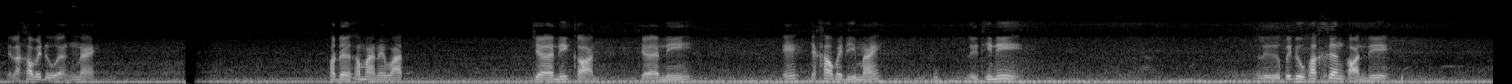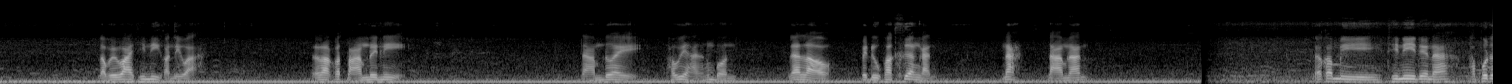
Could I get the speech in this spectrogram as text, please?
เดี๋ยวเราเข้าไปดูกันข้างใน พอเดินเข้ามาในวัด เจออันนี้ก่อน เจออันนี้ เอ๊ะ จะเข้าไปดีไหม หรือที่นี่ หรือไปดูพระเครื่องก่อนดี เราไปไหว้ที่นี่ก่อนดีกว่า แล้วเราก็ตามด้วยนี่ ตามด้วยพระวิหารข้างบน แล้วเราไปดูพระเครื่องกัน นะ ตามนั้น แล้วก็มีที่นี่ด้วยนะ พระพุทธ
